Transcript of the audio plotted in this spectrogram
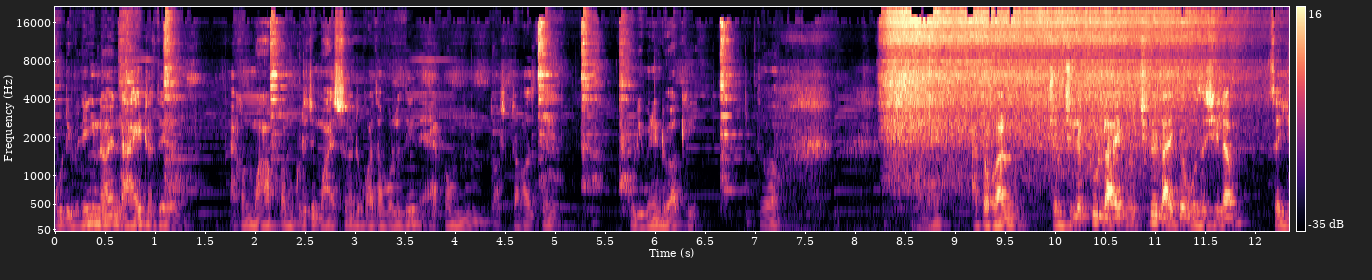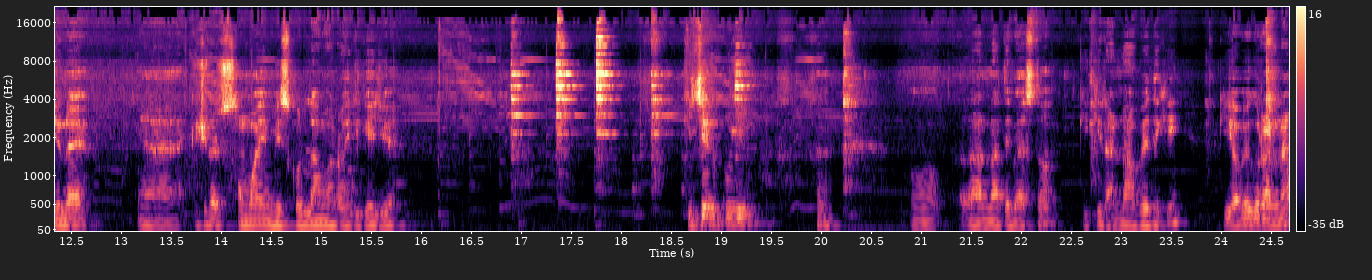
গুড ইভিনিং নয় নাইট হতে গেল। এখন মা ফোন করেছে, মায়ের সঙ্গে একটু কথা বলে দিন। এখন দশটা বাজতে কুড়ি মিনিট বাকি। তো মানে এতক্ষণ চলছিল, একটু লাইভ হচ্ছিল লাইভে বসেছিলাম। সেই জন্য কিছুটা সময় মিস করলাম। আর ওইদিকে যে কিচেন কুইন ও রান্নাতে ব্যস্ত। কি কি রান্না হবে দেখি। কি হবে গো রান্না?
